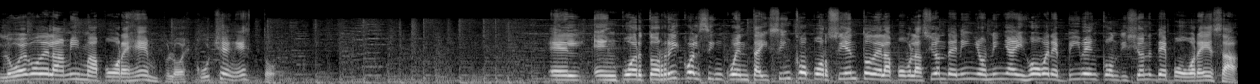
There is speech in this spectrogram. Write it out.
Luego de la misma, por ejemplo, escuchen esto. En Puerto Rico el 55% de la población de niños, niñas y jóvenes vive en condiciones de pobreza.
